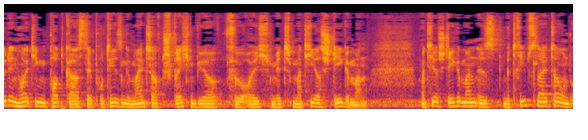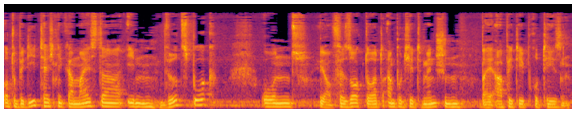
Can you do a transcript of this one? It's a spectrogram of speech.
Für den heutigen Podcast der Prothesengemeinschaft sprechen wir für euch mit Matthias Stegemann. Matthias Stegemann ist Betriebsleiter und Orthopädietechnikermeister in Würzburg und ja, versorgt dort amputierte Menschen bei APT-Prothesen.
